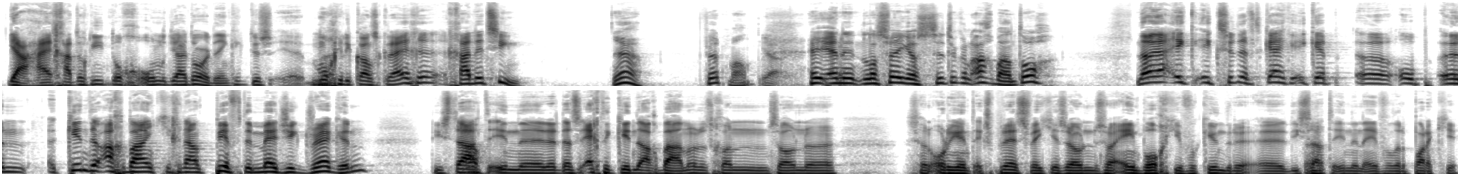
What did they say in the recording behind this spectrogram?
ja, hij gaat ook niet nog 100 jaar door, denk ik. Dus eh, mocht je de kans krijgen, ga dit zien. Ja, vet man. Ja. Hey, en in Las Vegas zit ook een achtbaan, toch? Nou ja, ik, ik zit even te kijken. Ik heb eh, op een kinderachtbaantje gedaan, Piff the Magic Dragon. Die staat in, eh, dat is echt een kinderachtbaan hoor. Dat is gewoon zo'n zo'n Orient Express, weet je. Zo'n zo'n één bochtje voor kinderen. eh, die staat in een, een of andere parkje.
